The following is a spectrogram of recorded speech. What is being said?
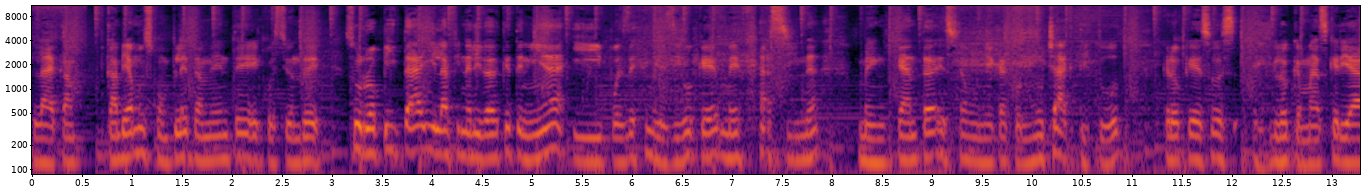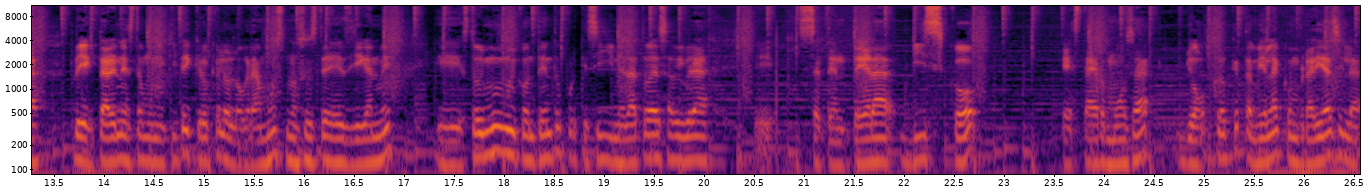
la cambiamos completamente en cuestión de su ropita y la finalidad que tenía. Y pues déjenme les digo que me fascina, me encanta esta muñeca con mucha actitud. Creo que eso es lo que más quería proyectar en esta muñequita y creo que lo logramos. No sé ustedes, díganme. Eh, estoy muy muy contento porque sí, me da toda esa vibra eh, setentera, disco. Está hermosa. Yo creo que también la compraría si la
